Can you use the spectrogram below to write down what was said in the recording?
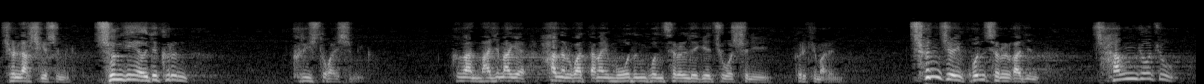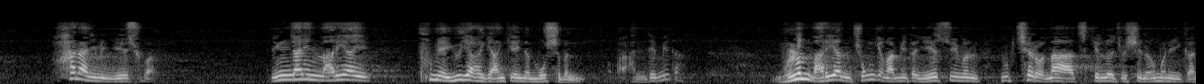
전락시켰습니까? 성경에 어디 그런 그리스도가 있습니까? 그가 마지막에 하늘과 땅의 모든 권세를 내게 주었으니 그렇게 말합니다. 천지의 권세를 가진 창조주 하나님인 예수가 인간인 마리아의 품에 유약하게 안겨 있는 모습은 안 됩니다. 물론 마리아는 존경합니다. 예수님을 육체로 낳아 길러주신 어머니니까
